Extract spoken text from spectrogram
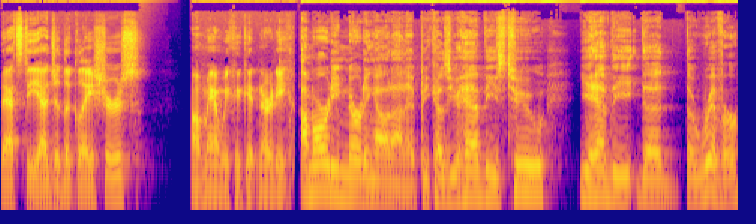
that's the edge of the glaciers. Oh man, we could get nerdy. I'm already nerding out on it because you have these two you have the the the river,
